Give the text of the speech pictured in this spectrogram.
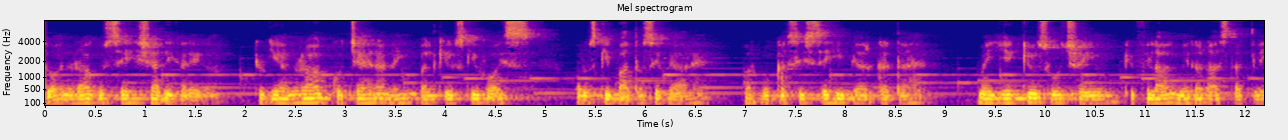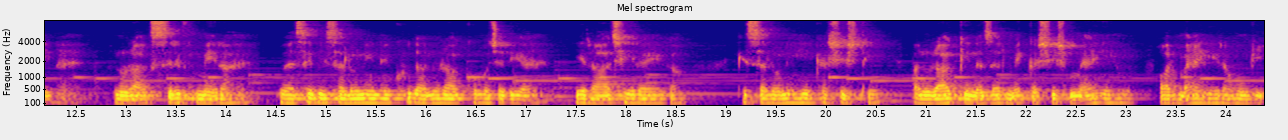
तो अनुराग उससे ही शादी करेगा, क्योंकि अनुराग को चेहरा नहीं, बल्कि उसकी वॉइस और उसकी बातों से प्यार है, और वो कशिश से ही प्यार करता है। मैं ये क्यों सोच रही हूँ कि फ़िलहाल मेरा रास्ता क्लीन है, अनुराग सिर्फ़ मेरा है। वैसे भी सलोनी ने खुद अनुराग को मुझे दिया है, ये राज ही रहेगा कि सलोनी ही कशिश थी। अनुराग की नज़र में कशिश मैं ही हूँ और मैं ही रहूँगी।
